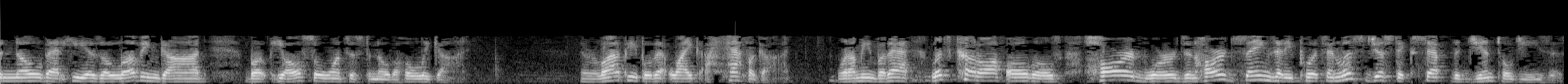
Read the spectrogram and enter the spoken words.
to know that He is a loving God, but He also wants us to know the holy God. There are a lot of people that like a half a God. What I mean by that, let's cut off all those hard words and hard sayings that He puts, and let's just accept the gentle Jesus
